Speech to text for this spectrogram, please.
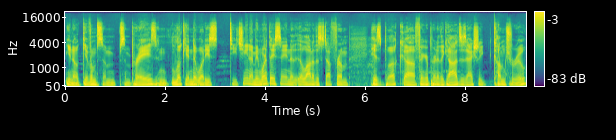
you know give him some some praise and look into what he's teaching. I mean, weren't they saying that a lot of the stuff from his book, uh, Fingerprint of the Gods, has actually come true?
